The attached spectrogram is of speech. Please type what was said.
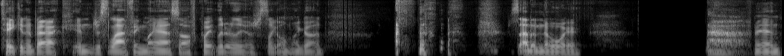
taken aback and just laughing my ass off quite literally. I was just like, oh my god. just out of nowhere. Man.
